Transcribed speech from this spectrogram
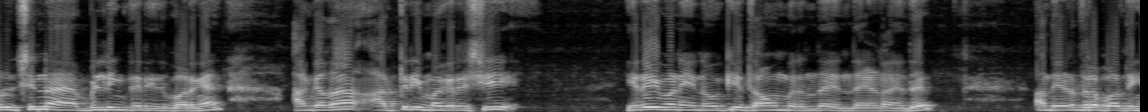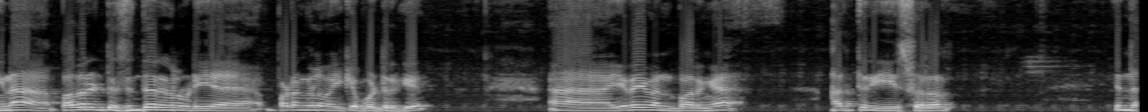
ஒரு சின்ன பில்டிங் தெரியுது பாருங்கள் அங்கே தான் அத்திரி மகரிஷி இறைவனை நோக்கி தவம் இருந்த இந்த இடம் இது. அந்த இடத்துல பார்த்தீங்கன்னா பதினெட்டு சித்தர்களுடைய படங்களும் வைக்கப்பட்டிருக்கு. இறைவன் பாருங்கள் அத்திரி ஈஸ்வரர். இந்த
